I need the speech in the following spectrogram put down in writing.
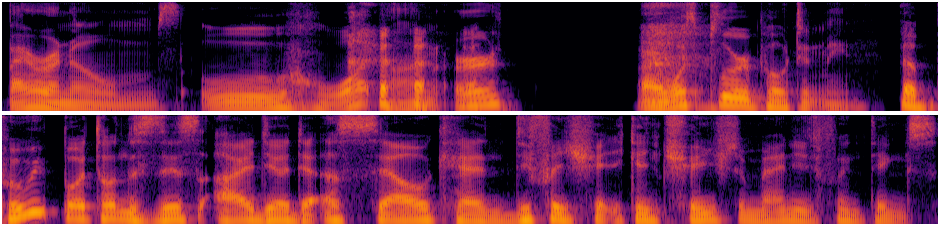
baranomes. Ooh, what on earth? All right, what's pluripotent mean? The pluripotent is this idea that a cell can differentiate, it can change to many different things.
